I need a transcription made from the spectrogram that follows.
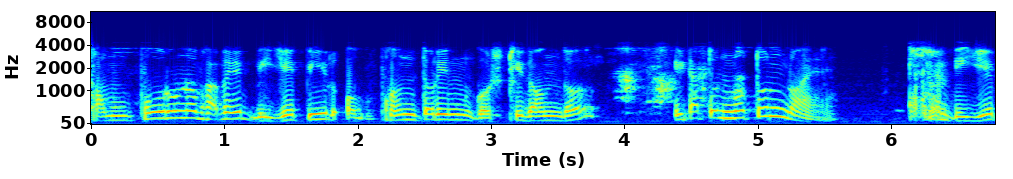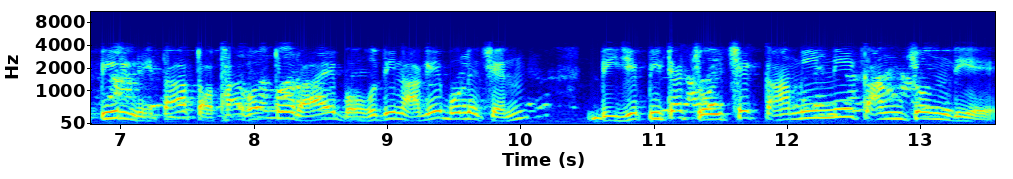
সম্পূর্ণভাবে বিজেপির অভ্যন্তরীণ গোষ্ঠীদ্বন্দ্ব। এটা তো নতুন নয়। বিজেপির নেতা তথাগত রায় বহুদিন আগে বলেছেন বিজেপিটা চলছে কামিনী কাঞ্চন দিয়ে।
